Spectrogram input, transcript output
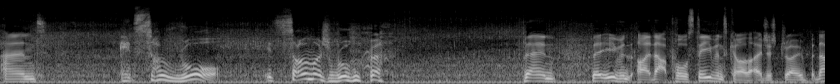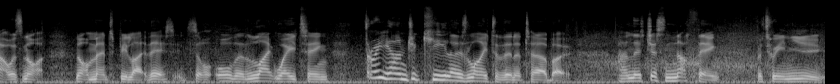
And it's so raw. It's so much rawer than even uh, that Paul Stephens car that I just drove, but that was not, not meant to be like this. It's all, all the lightweighting, 300 kilos lighter than a turbo. And there's just nothing between you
